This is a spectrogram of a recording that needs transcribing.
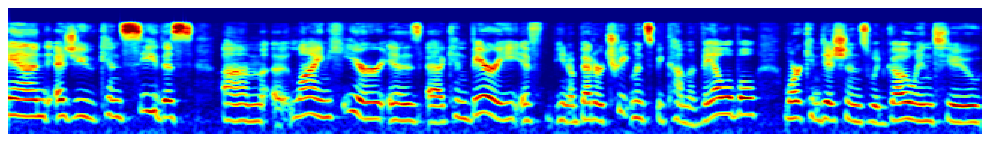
And as you can see, this um, line here is uh, can vary if you know better treatments become available. More conditions would go into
